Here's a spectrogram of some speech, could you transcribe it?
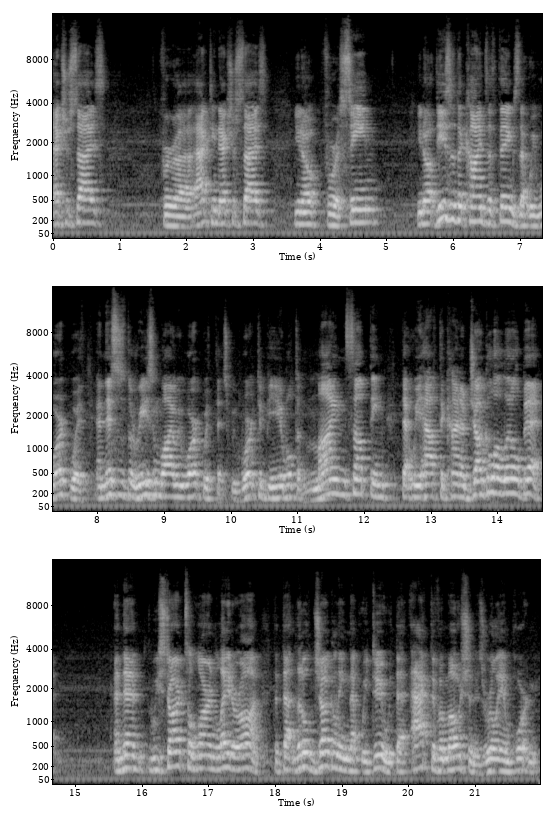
exercise, for uh, acting exercise, you know, for a scene. You know, these are the kinds of things that we work with, and this is the reason why we work with this. We work to be able to mind something that we have to kind of juggle a little bit. And then we start to learn later on that that little juggling that we do with that active emotion is really important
